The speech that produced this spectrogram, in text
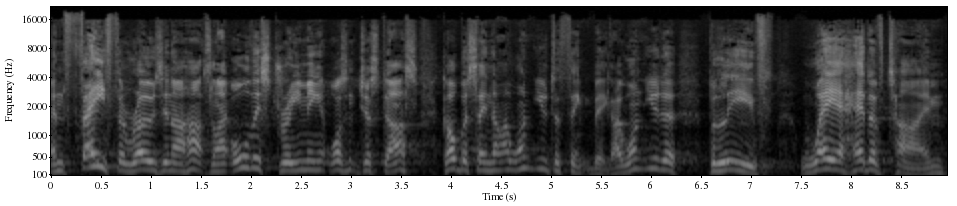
And faith arose in our hearts. Like all this dreaming, it wasn't just us. God was saying, No, I want you to think big. I want you to believe way ahead of time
